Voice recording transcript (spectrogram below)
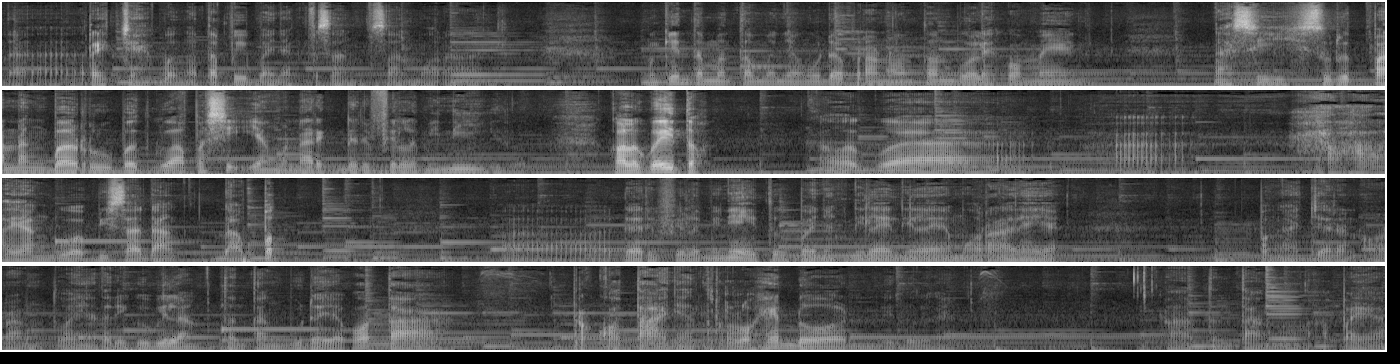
uh, receh banget tapi banyak pesan-pesan moralnya. Mungkin teman-teman yang udah pernah nonton boleh komen ngasih sudut pandang baru buat gue apa sih yang menarik dari film ini gitu. Kalau gue itu kalau gue uh, hal-hal yang gue bisa da dapet uh, dari film ini itu banyak nilai-nilai moralnya ya. Pengajaran orang tuanya tadi gue bilang tentang budaya kota perkotaan yang terlalu hedon gitu kan. Uh, tentang apa ya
